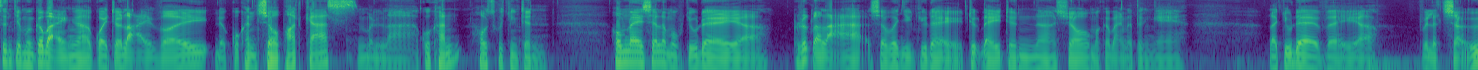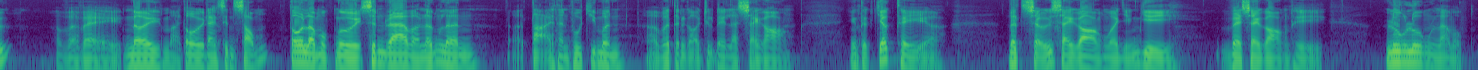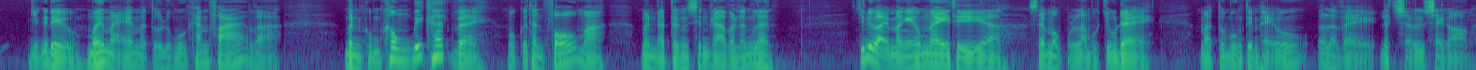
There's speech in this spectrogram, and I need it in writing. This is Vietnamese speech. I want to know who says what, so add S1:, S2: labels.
S1: Xin chào mừng các bạn à, quay trở lại với The Quốc Khánh Show Podcast. Mình là Quốc Khánh, host của chương trình. Hôm nay sẽ là một chủ đề à, rất là lạ so với những chủ đề trước đây trên à, show mà các bạn đã từng nghe. Là chủ đề về về lịch sử và về nơi mà tôi đang sinh sống. Tôi là một người sinh ra và lớn lên tại thành phố Hồ Chí Minh với tên gọi trước đây là Sài Gòn. Nhưng thực chất thì lịch sử Sài Gòn và những gì về Sài Gòn thì luôn luôn là một những cái điều mới mẻ mà tôi luôn muốn khám phá và mình cũng không biết hết về một cái thành phố mà mình đã từng sinh ra và lớn lên. Chính vì vậy mà ngày hôm nay thì ờ, sẽ một là một chủ đề mà tôi muốn tìm hiểu đó là về lịch sử Sài Gòn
